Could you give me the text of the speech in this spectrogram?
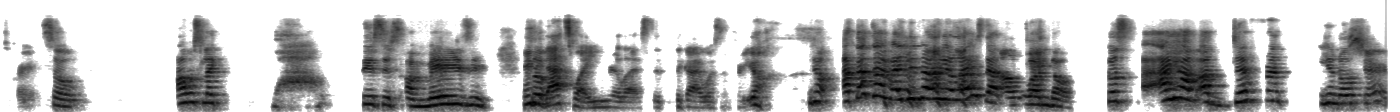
That's great. So I was like, wow, this is amazing. Maybe So- that's why you realized that the guy wasn't for you. No, at that time I did not realize that one though, because I have a different, you know, Sure.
